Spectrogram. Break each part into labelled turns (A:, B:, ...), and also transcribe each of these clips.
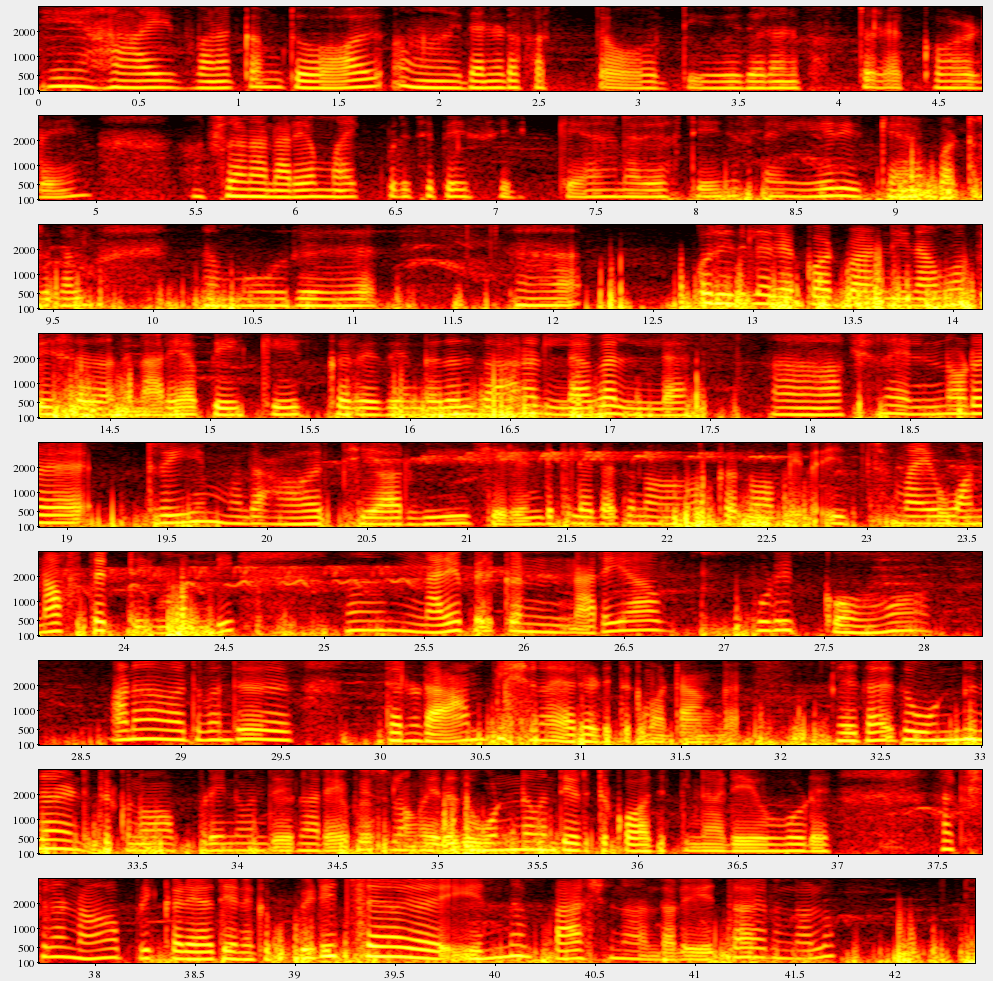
A: ஹே hi வணக்கம் to all இது என்னோடய ஃபஸ்ட் ஆடியோ இதோட ஃபஸ்ட்டு ரெக்கார்டிங் ஆக்சுவலாக நான் நிறையா மைக் பிடிச்சி பேசியிருக்கேன். நிறையா ஸ்டேஜஸ்லாம் ஏறியிருக்கேன். பட் இருந்தாலும் நம்ம ஒரு ஒரு இதில் ரெக்கார்ட் பண்ணி நம்ம பேசுறது வந்து நிறையா பேர் கேட்குறதுன்றது வேறு லெவலில் ஆக்சுவலாக என்னோடய ட்ரீம் வந்து ஆர்ச்சி ஆர் வீழ்ச்சி ரெண்டுத்தில் ஏதாவது நான் ஆக்கணும் அப்படின்னு it's my one of the dream only நிறைய பேருக்கு நிறையா பிடிக்கும். ஆனால் அது வந்து தன்னோட ஆம்பிஷனாக யாரும் எடுத்துக்க மாட்டாங்க. ஏதாவது ஒன்று தான் எடுத்துக்கணும் அப்படின்னு வந்து நிறைய பேர் சொல்லுவாங்க. ஏதாவது ஒன்று வந்து எடுத்துக்கோ அது பின்னாடியே ஓடு. ஆக்சுவலாக நான் அப்படி கிடையாது. எனக்கு பிடித்த என்ன பேஷனாக இருந்தாலும் எதாக இருந்தாலும்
